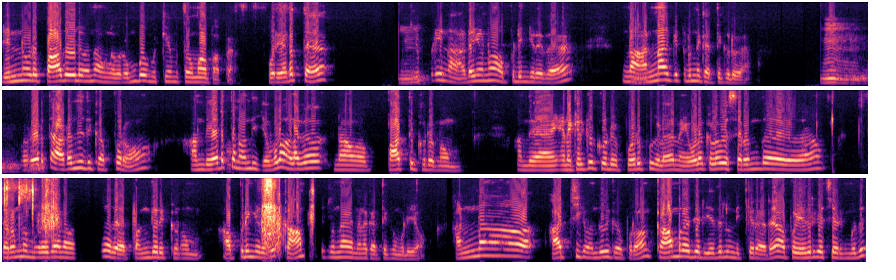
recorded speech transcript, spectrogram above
என்னோட பாதையில வந்து அவங்கள ரொம்ப முக்கியத்துவமா பார்ப்பேன். ஒரு இடத்த. எப்படி நான் அடையணும் அப்படிங்கிறத நான் அண்ணா கிட்ட இருந்து கத்துக்கிடுவேன். ஒரு இடத்த அடைஞ்சதுக்கு அப்புறம் அந்த இடத்த நான் வந்து எவ்வளவு அழகா நான் பாத்துக்கிடணும் அந்த எனக்கு இருக்கக்கூடிய பொறுப்புகளை நான் எவ்வளவுக்கு அளவு சிறந்த சிறந்த முறையில நான் வந்து அதை பங்கெடுக்கணும் அப்படிங்கறது காம்படிட்டு தான் என்னால கத்துக்க முடியும். அண்ணா ஆட்சிக்கு வந்ததுக்கு அப்புறம் காமராஜர் எதிரில் நிக்கிறாரு. அப்போ எதிர்கட்சி இருக்கும்போது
